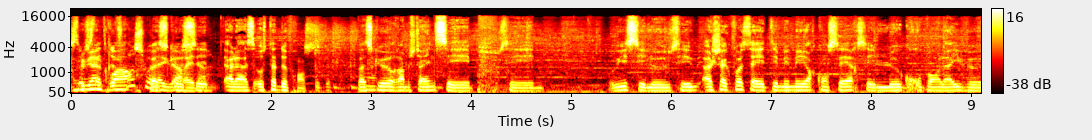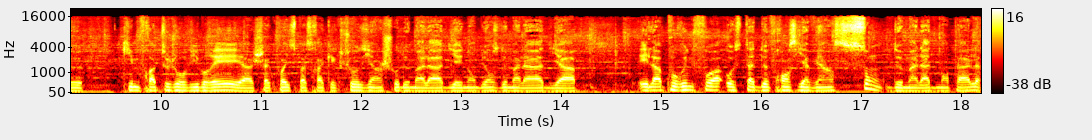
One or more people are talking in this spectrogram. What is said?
je veux bien le croire. Parce ou à la que c'est à la- au Stade de France. Parce que Rammstein, c'est, c'est, oui, c'est le, c'est à chaque fois ça a été mes meilleurs concerts. C'est le groupe en live euh, qui me fera toujours vibrer. Et à chaque fois, il se passera quelque chose. Il y a un show de malade, il y a une ambiance de malade, il y a. Et là, pour une fois, au Stade de France, il y avait un son de malade mental.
